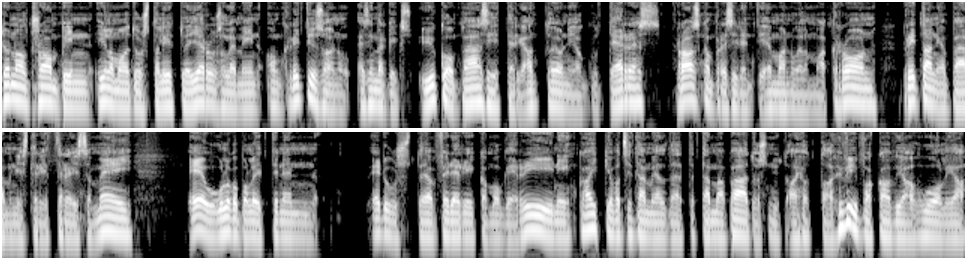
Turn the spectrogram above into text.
Donald Trumpin ilmoitusta liittyen Jerusalemiin on kritisoinut esimerkiksi YK pääsihteeri Antonio Guterres, Ranskan presidentti Emmanuel Macron, Britannian pääministeri Theresa May, EU-ulkopoliittinen edustaja Federica Mogherini, kaikki ovat sitä mieltä, että tämä päätös nyt aiheuttaa hyvin vakavia huolia.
